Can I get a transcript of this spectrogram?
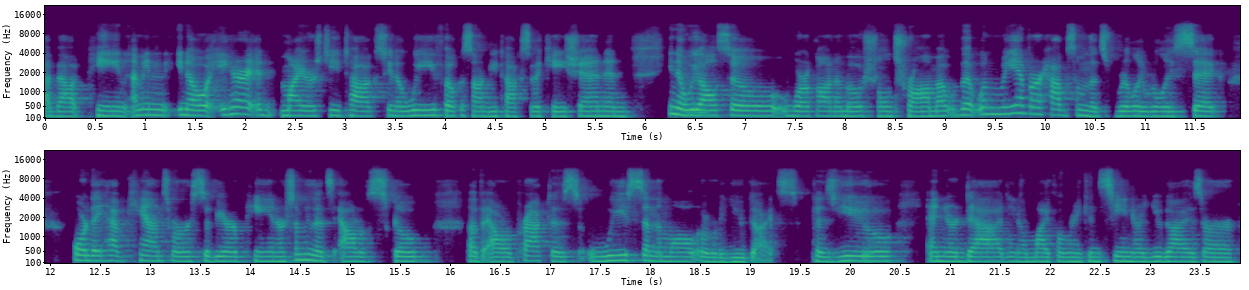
about pain? I mean, you know, here at Myers Detox, you know, we focus on detoxification and, you know, we mm-hmm. also work on emotional trauma. But when we ever have someone that's really, really sick, or they have cancer or severe pain or something that's out of scope of our practice, we send them all over to you guys because you and your dad, you know, Michael Rankin Sr., you guys are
